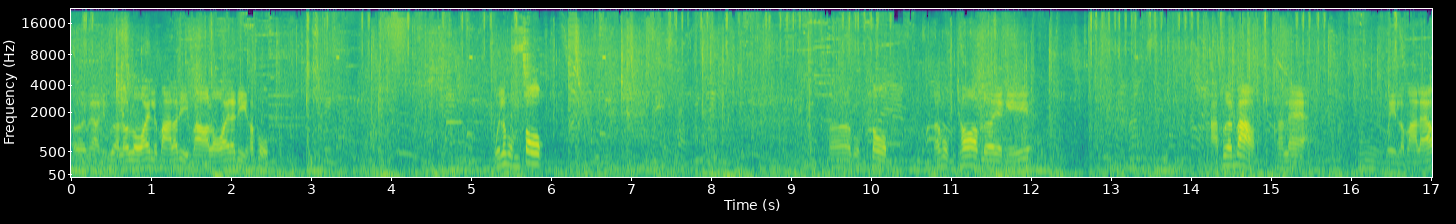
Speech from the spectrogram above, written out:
เออไม่เอาดิเพื่อนแล้วร้อยมาแล้วดิมาร้อยแล้วดิครับผม ยแล้วผมตก เออผมตก แล้วผมชอบเลยอย่างนี้ หาเพื่อนเปล่า นั่นแหละอืมเวทเรามาแล้ว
